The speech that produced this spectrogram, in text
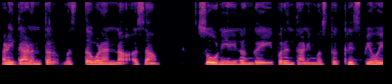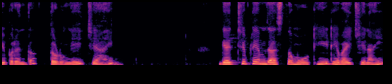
आणि त्यानंतर मस्त वड्यांना असा सोनेरी रंग येईपर्यंत आणि मस्त क्रिस्पी होईपर्यंत तळून घ्यायची आहे. गॅसची फ्लेम जास्त मोठीही ठेवायची नाही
